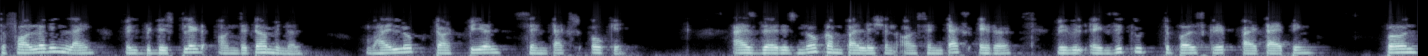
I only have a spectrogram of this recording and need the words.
The following line will be displayed on the terminal. Whileloop.pl syntax OK. As there is no compilation or syntax error, we will execute the Perl script by typing perl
